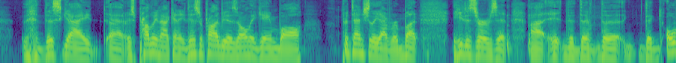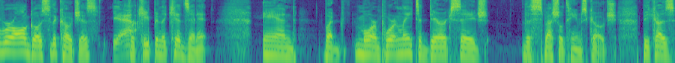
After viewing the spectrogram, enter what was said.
this guy uh, is probably not going to. This will probably be his only game ball. Potentially ever, but he deserves it. Uh, it the, the the the overall goes to the coaches Yeah. for keeping the kids in it, and but more importantly to Derek Sage, the special teams coach, because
